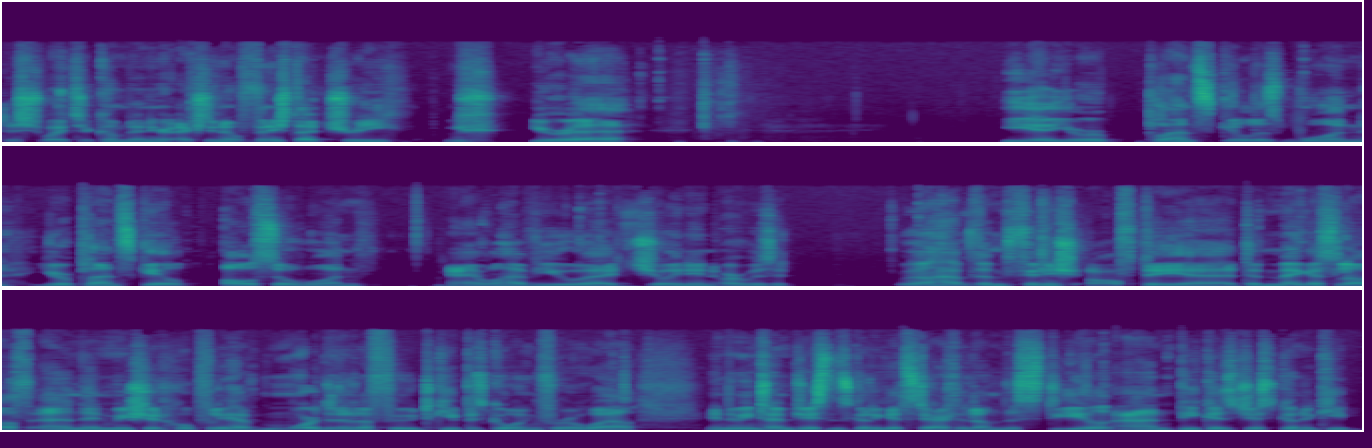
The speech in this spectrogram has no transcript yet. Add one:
the Schweitzer come down here. Actually, no, finish that tree. You're uh, yeah, your plant skill is one. Your plant skill also one. I will have you uh, join in, or was it? We'll have them finish off the uh, the mega sloth, and then we should hopefully have more than enough food to keep us going for a while. In the meantime, Jason's going to get started on the steel, and Pika's just going to keep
